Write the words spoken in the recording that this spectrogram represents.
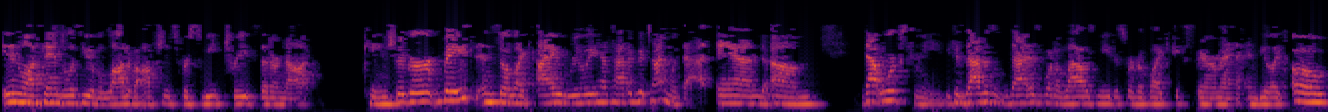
In Los Angeles, you have a lot of options for sweet treats that are not cane sugar based. And so like I really have had a good time with that. And, um, that works for me because that is, that is what allows me to sort of like experiment and be like, oh,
